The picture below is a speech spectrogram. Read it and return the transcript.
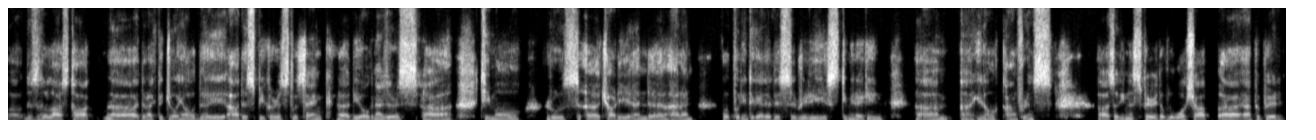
Well, this is the last talk. Uh, I'd like to join all the other speakers to thank uh, the organizers, uh, Timo, Ruth, uh, Charlie, and uh, Alan, for putting together this really stimulating, um, uh, you know, conference. so, in the spirit of the workshop, I prepared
